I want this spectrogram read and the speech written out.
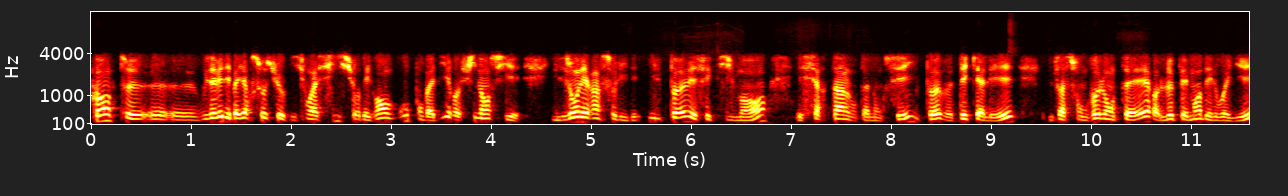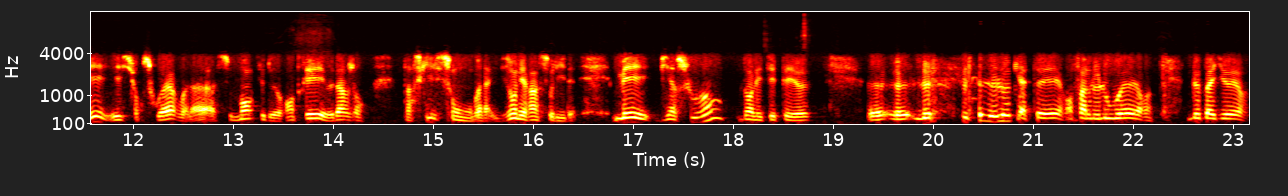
Quand euh, euh, vous avez des bailleurs sociaux qui sont assis sur des grands groupes, on va dire financiers, ils ont les reins solides. Ils peuvent effectivement, et certains l'ont annoncé, ils peuvent décaler de façon volontaire le paiement des loyers et sursoir voilà ce manque de rentrée euh, d'argent parce qu'ils sont voilà ils ont les reins solides. Mais bien souvent dans les TPE, euh, le, le, locataire, enfin le loueur, le bailleur,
